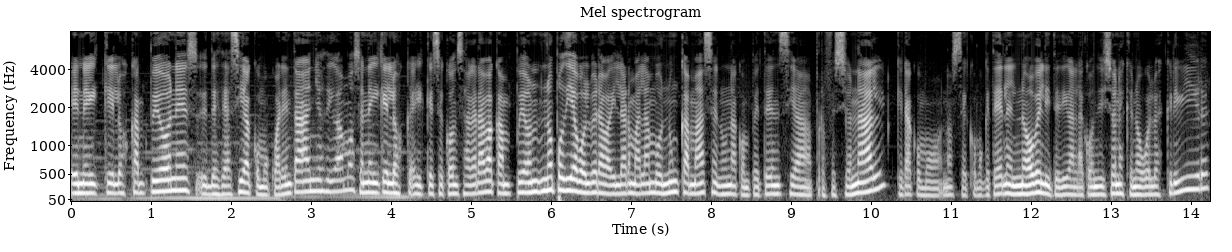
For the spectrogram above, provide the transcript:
en el que los campeones, eh, desde hacía como 40 años, digamos, en el que los, el que se consagraba campeón no podía volver a bailar malambo nunca más en una competencia profesional, que era como, no sé, como que te den el Nobel y te digan la condición es que no vuelva a escribir.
